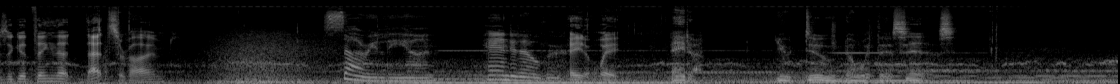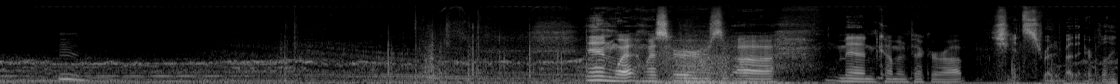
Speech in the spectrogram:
Is a good thing that that survived. Sorry, Leon. Hand it over. Ada, wait. Ada, you do know what this is. Hmm. And we- Wesker's uh, men come and pick her up. She gets shredded by the airplane.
